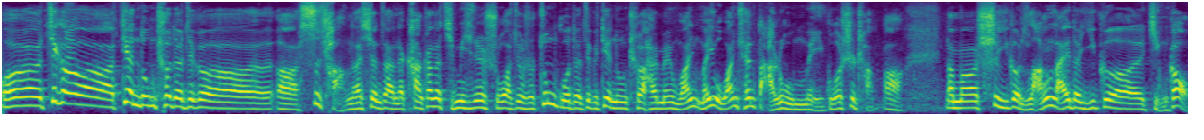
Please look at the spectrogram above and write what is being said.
呃，这个电动车的这个啊市场呢，现在呢看，刚才秦明先生说，就是中国的这个电动车还没完，没有完全打入美国市场啊，那么是一个狼来的一个警告。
